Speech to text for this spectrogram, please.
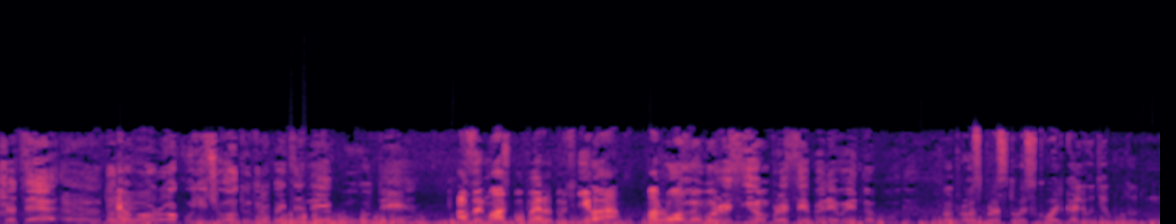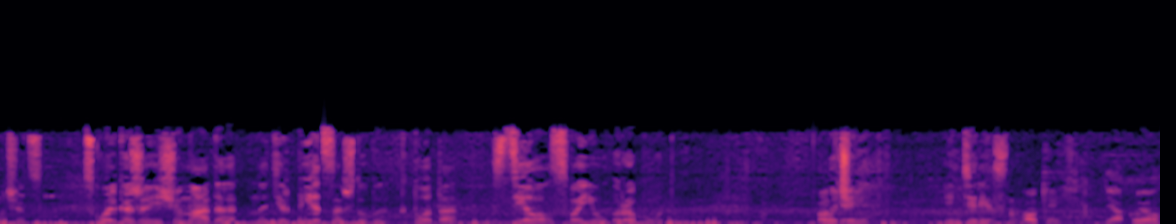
що це е, до Нового року нічого тут робитися не буде. А зима ж попереду, сніга, морози. Воно може снігом присипе, не видно буде. Вопрос простой. Сколько люди будут мучаться? Сколько же еще надо натерпеться, чтобы кто-то сделал свою работу? Окей. Очень интересно. Окей, дякую.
